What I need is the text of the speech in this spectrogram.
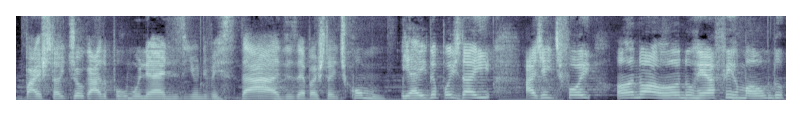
bastante jogado por mulheres em universidades, é bastante comum. E aí, depois daí, a gente foi ano a ano reafirmando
